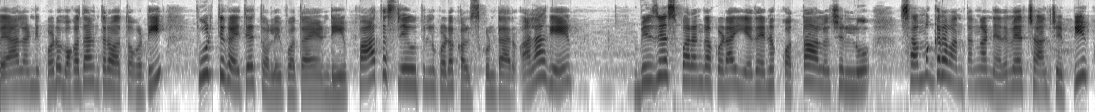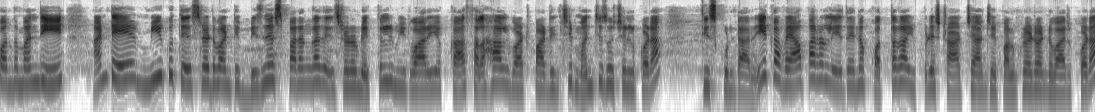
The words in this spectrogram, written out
భయాలన్నీ కూడా ఒకదాని తర్వాత ఒకటి పూర్తిగా అయితే తొలగిపోతాయండి. పాత స్నేహితులను కూడా కలుసుకుంటారు. అలాగే బిజినెస్ పరంగా కూడా ఏదైనా కొత్త ఆలోచనలు సమగ్రవంతంగా నెరవేర్చాలని చెప్పి కొంతమంది అంటే మీకు తెలిసినటువంటి బిజినెస్ పరంగా తెలిసినటువంటి వ్యక్తులు మీకు వారి యొక్క సలహాలు వాటి పాటించి మంచి సూచనలు కూడా తీసుకుంటారు. ఇక వ్యాపారంలో ఏదైనా కొత్తగా ఇప్పుడే స్టార్ట్ చేయాలని చెప్పి అనుకునేటువంటి వారికి కూడా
